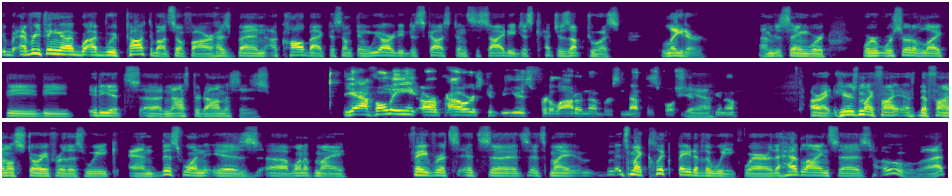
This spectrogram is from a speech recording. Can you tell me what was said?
should. Everything I, I, we've talked about so far has been a callback to something we already discussed, and society just catches up to us later. I'm just saying we're we're we're sort of like the the idiots uh, Nostradamuses. Yeah, if only our powers could be used for the lotto numbers and not this bullshit. Yeah. You know. All right, here's my fi- the final story for this week, and this one is uh, one of my favorites. It's uh, it's it's my it's my clickbait of the week, where the headline says, "Oh, that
